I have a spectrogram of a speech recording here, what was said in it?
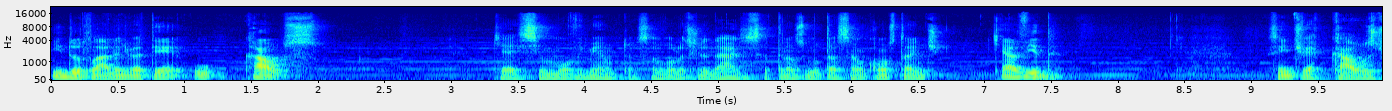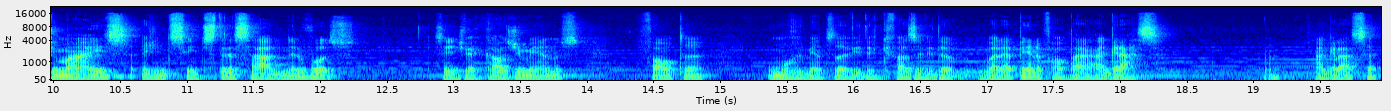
E do outro lado, a gente vai ter o caos, que é esse movimento, essa volatilidade, essa transmutação constante, que é a vida. Se a gente tiver caos demais, a gente se sente estressado, nervoso. Se a gente tiver caos de menos, falta o movimento da vida que faz a vida valer a pena, falta a graça. A graça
